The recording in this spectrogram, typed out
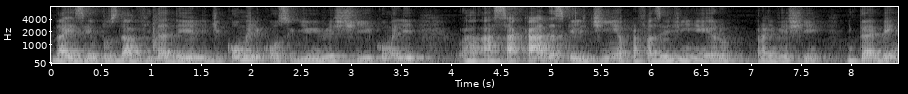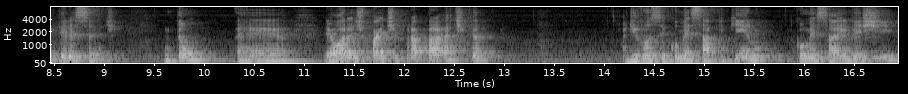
dá exemplos da vida dele, de como ele conseguiu investir, como ele as sacadas que ele tinha para fazer dinheiro, para investir. Então é bem interessante. Então é, é hora de partir para a prática, de você começar pequeno, começar a investir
